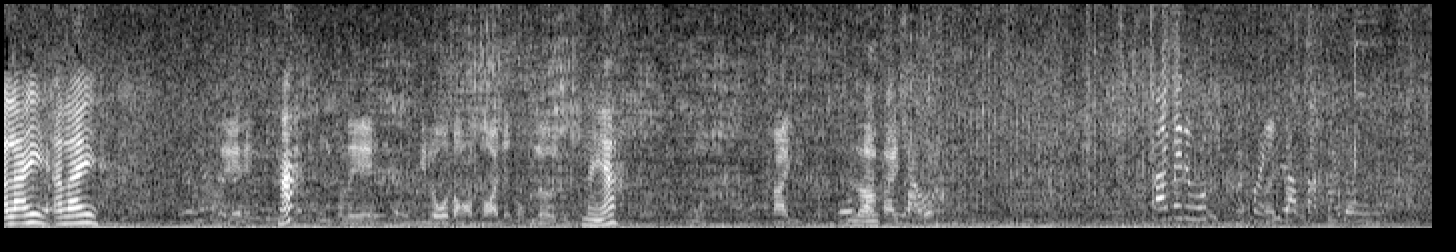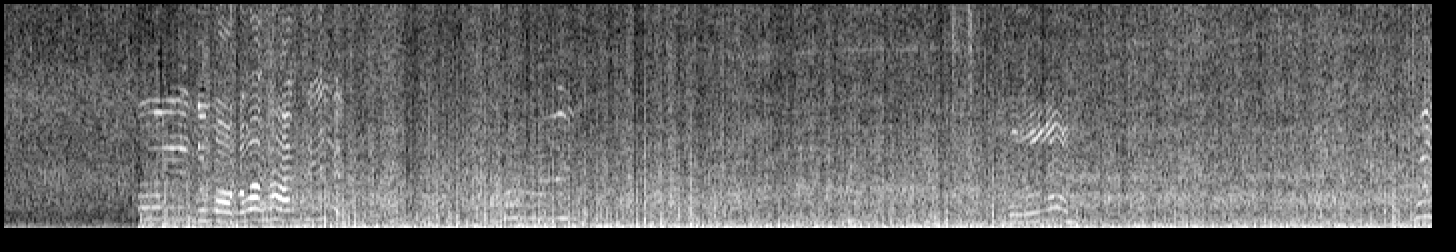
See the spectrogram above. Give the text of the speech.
อะไรอะไรทะเลฮะทะเลกิโลสองสามร้อยเนี่ยตัวเบลเลอร์เลยไหนอะนู่นใต้หินเหรอใต้เสาไปไปดูหอยเรือตัดไว้ตรงนั้นดูหมอกระหว่างทางสิโอ้โหอุ้ย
